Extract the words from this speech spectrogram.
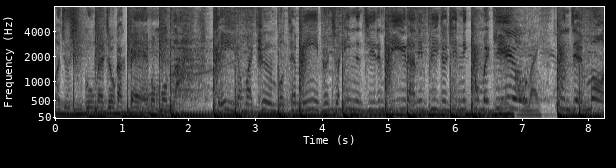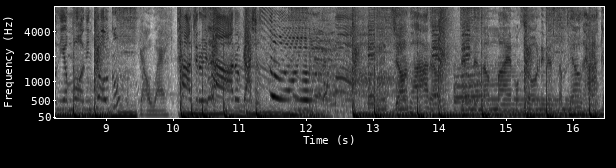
씌워주신 꿈의 조각 빼면 몰라. 제이어말 큰 보탬이 펼쳐있는 지름길 아닌 비둘진이 꿈의 길 문제 뭐니 어머닌 결국 타주를 하러 가셨어. 전화로 듣는 엄마의 목소리는 선명하고.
